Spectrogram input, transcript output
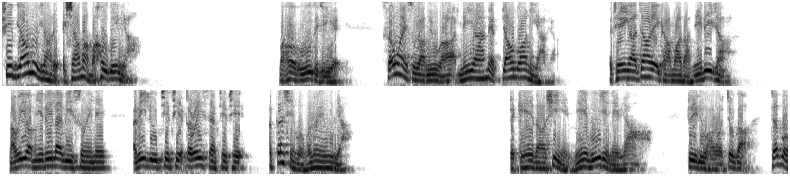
ရွှေပြောင်းလို့ရတဲ့အရာမှမဟုတ်သေးဗျာ မဟုတ်ဘူးတကြီးရဲ့စုံးအိုင်ဆိုတာမျိုးကနေရာနဲ့ပြောင်းသွားနေရဗျအချိန်ကကြားတဲ့အခါမှသာမြင်တွေ့ကြတာနောက်ပြီးတော့မြင်တွေ့လိုက်ပြီးဆိုရင်လေအဲ့ဒီလူဖြစ်ဖြစ်တရိษံဖြစ်ဖြစ်အသက်ရှင်ဖို့မလွယ်ဘူးဗျာတကယ်သာရှိရင်မြင်ဘူးခြင်းလေဗျာတွေ့လို့ကတော့ကျုပ်ကဓာတ်ပုံ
